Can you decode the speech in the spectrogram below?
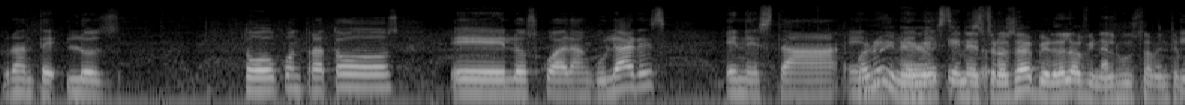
durante los todo contra todos, eh, los cuadrangulares en esta. En, bueno, y, en este Nestroza pierde la final justamente por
